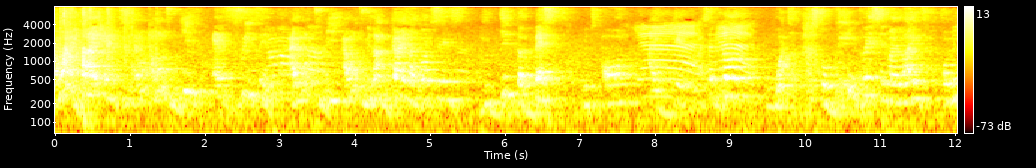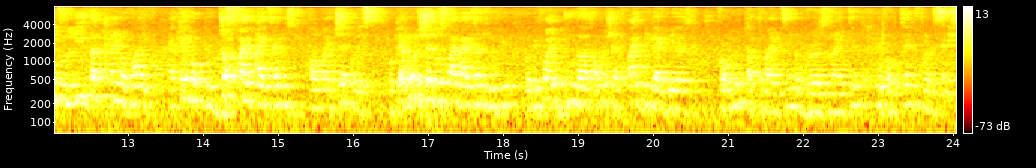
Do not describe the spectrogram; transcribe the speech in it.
I want to die empty. I want, I want to give everything. I want to be. I want to be that guy that God says you did the best with all I gave. I said, yes. God, what has to be in place in my life for me to live that kind of life? I came up with just five items on my checklist. Okay, I'm going to share those five items with you. But before I do that, I want to share five big ideas from Luke chapter 19 and verse 19, okay, from 10 to 26.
